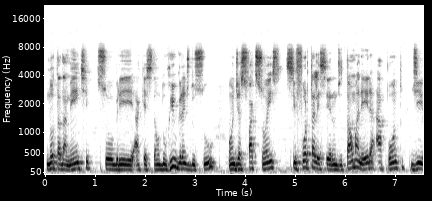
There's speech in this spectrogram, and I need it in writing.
notadamente sobre a questão do Rio Grande do Sul, onde as facções se fortaleceram de tal maneira a ponto de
